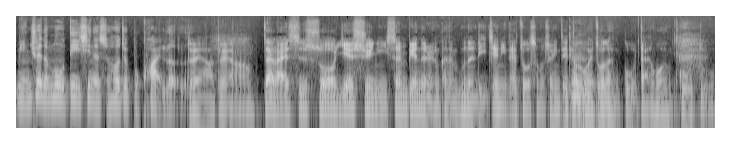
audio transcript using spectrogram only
明确的目的性的时候就不快乐了。对啊，对啊。再来是说，也许你身边的人可能不能理解你在做什么，所以你这条路会做的很孤单、嗯、或很孤独。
